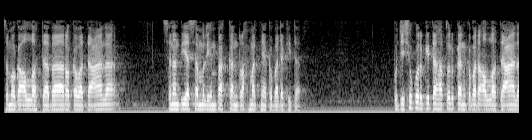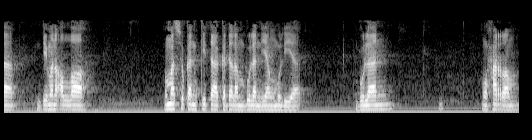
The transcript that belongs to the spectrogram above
Semoga Allah tabaraka wa ta'ala Senantiasa melimpahkan rahmatnya kepada kita Puji syukur kita haturkan kepada Allah Ta'ala di mana Allah memasukkan kita ke dalam bulan yang mulia. Bulan Muharram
